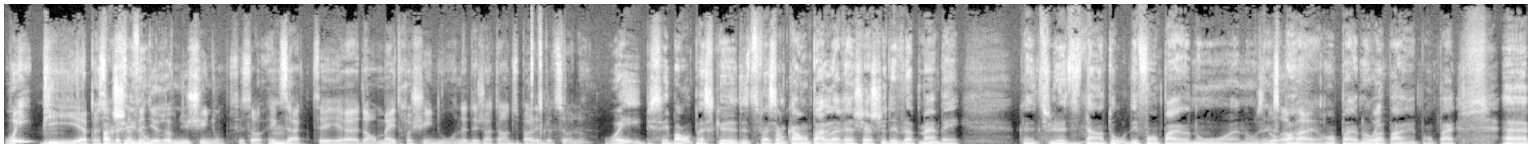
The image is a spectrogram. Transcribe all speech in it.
Oui, puis après ça, ben, ça fait nous. des revenus chez nous. C'est ça, exact. Tu sais, euh, donc, maître chez nous, on a déjà entendu parler de ça. Là. Oui, puis c'est bon parce que de toute façon, quand on parle de recherche et développement, ben que tu l'as dit tantôt, des fois on perd nos, euh, nos experts, on perd nos Oui. repères, on perd. Euh,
